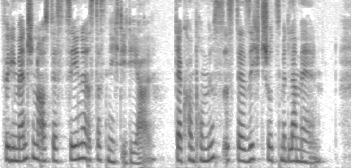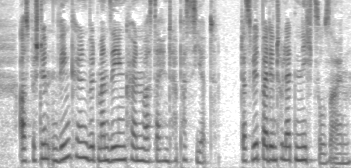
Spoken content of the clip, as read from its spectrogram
Für die Menschen aus der Szene ist das nicht ideal. Der Kompromiss ist der Sichtschutz mit Lamellen. Aus bestimmten Winkeln wird man sehen können, was dahinter passiert. Das wird bei den Toiletten nicht so sein,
